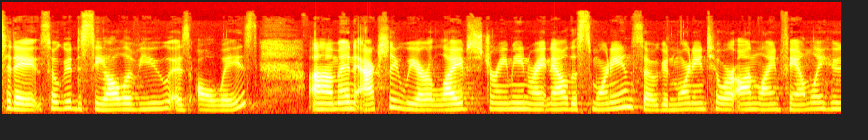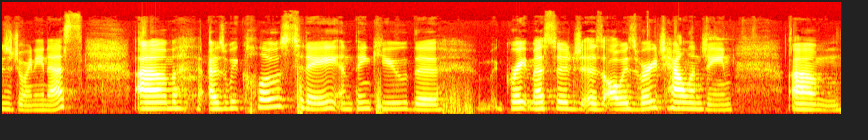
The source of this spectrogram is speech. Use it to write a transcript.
today. It's so good to see all of you as always. Um, and actually, we are live streaming right now this morning. So, good morning to our online family who's joining us. Um, as we close today, and thank you, the great message is always very challenging. Um,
